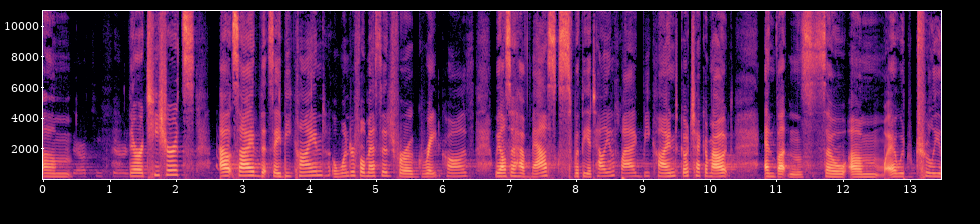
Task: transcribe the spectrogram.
Um, there are T-shirts outside that say "Be kind," a wonderful message for a great cause. We also have masks with the Italian flag. Be kind. Go check them out, and buttons. So um, I would truly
